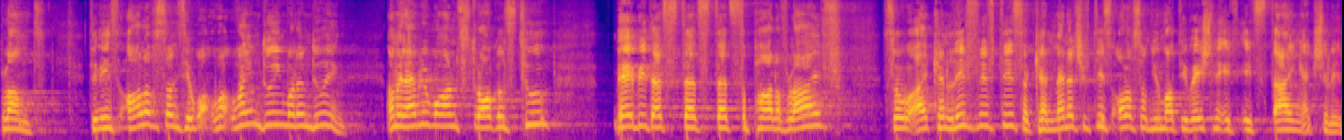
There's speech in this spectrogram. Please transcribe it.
plummet. That means all of a sudden you say, why, why I'm doing what I'm doing? I mean, everyone struggles too. Maybe that's, that's, that's the part of life. So I can live with this, I can manage with this. All of a sudden, your motivation, it, it's dying actually.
